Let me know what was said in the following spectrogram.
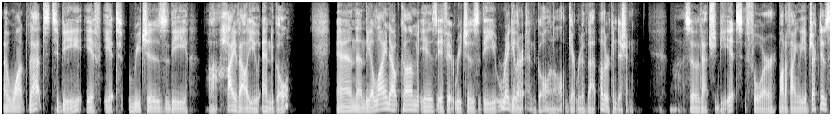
I want that to be if it reaches the uh, high value end goal. And then the aligned outcome is if it reaches the regular end goal, and I'll get rid of that other condition. Uh, so that should be it for modifying the objectives.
